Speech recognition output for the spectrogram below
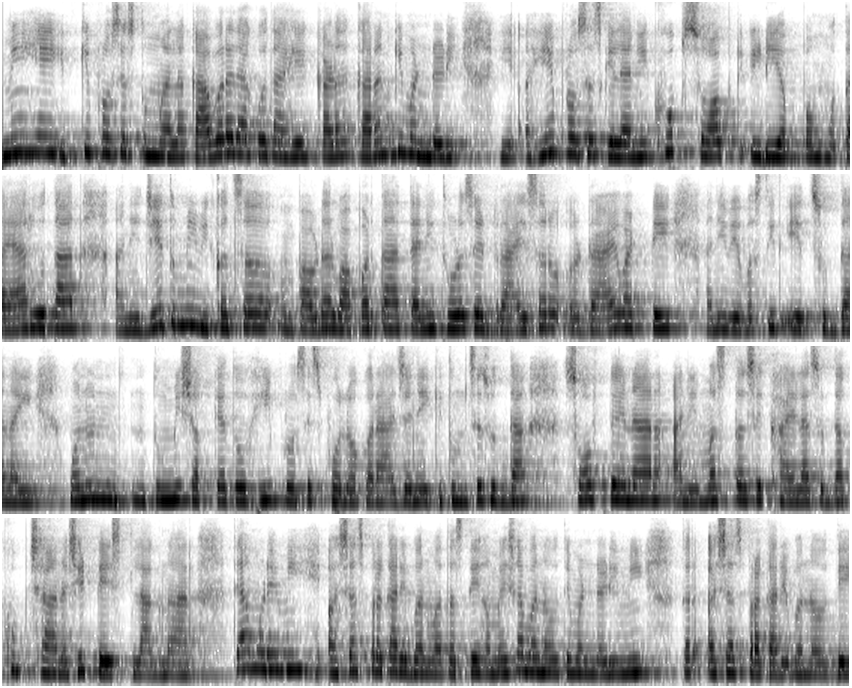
मी हे इतकी प्रोसेस तुम्हाला का बरं दाखवत आहे? कारण कारण की मंडळी ही प्रोसेस केल्याने खूप सॉफ्ट इडियप्पम हो तयार होतात आणि जे तुम्ही विकतचं पावडर वापरतात त्यांनी थोडंसे ड्रायसर ड्राय वाटते आणि व्यवस्थित येतसुद्धा नाही. म्हणून तुम्ही शक्यतो ही प्रोसेस फॉलो करा जेणे की तुमचेसुद्धा सॉफ्ट येणार आणि मस्त असे खायलासुद्धा खूप छान अशी टेस्ट लागणार. त्यामुळे मी हे अशाच प्रकारे बनवत असते. हमेशा बनवते मंडळी मी तर अशाच प्रकारे बनवते.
